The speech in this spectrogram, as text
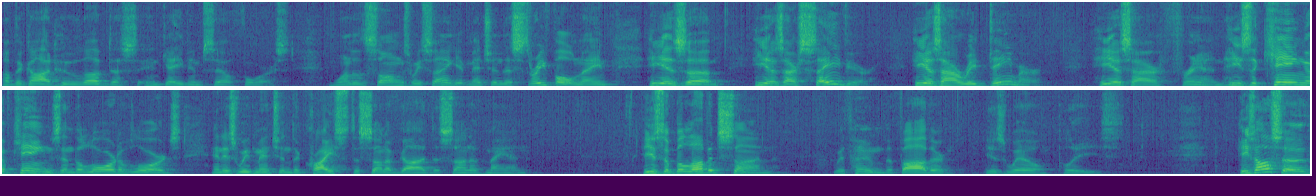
of the God who loved us and gave himself for us. One of the songs we sang, it mentioned this threefold name he is, uh, he is our Savior. He is our Redeemer. He is our friend. He's the King of kings and the Lord of lords. And as we've mentioned, the Christ, the Son of God, the Son of man. He is the beloved Son with whom the Father is well pleased. He's also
